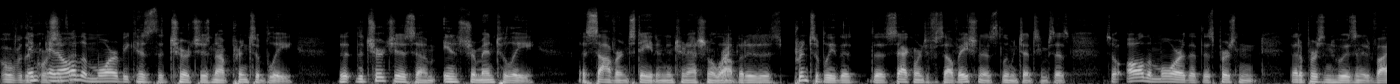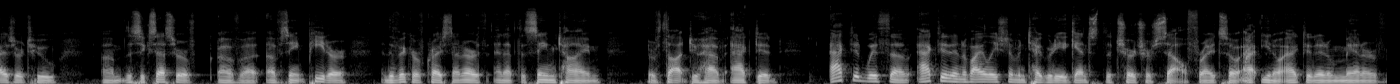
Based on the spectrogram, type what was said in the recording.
over the and, course and all that. the more because the church is not principally the, the church is um, instrumentally a sovereign state in international law, but it is principally the, the sacrament of salvation, as Lumen Gentium says. So all the more that this person, that a person who is an advisor to um, the successor of of, uh, of Saint Peter and the vicar of Christ on earth, and at the same time, sort of thought to have acted acted with um, acted in a violation of integrity against the church herself, right? So ac- you know, acted in a manner of,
